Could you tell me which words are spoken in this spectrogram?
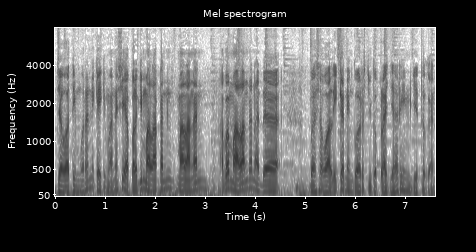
Jawa Timuran nih kayak gimana sih? Apalagi Malangan Malangan apa Malang kan ada bahasa walikan yang gue harus juga pelajarin gitu kan.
